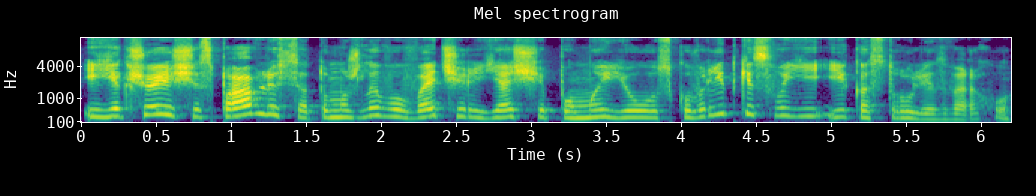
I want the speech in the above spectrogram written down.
І якщо я ще справлюся, то, можливо, ввечері я ще помию сковорідки свої і каструлі зверху.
